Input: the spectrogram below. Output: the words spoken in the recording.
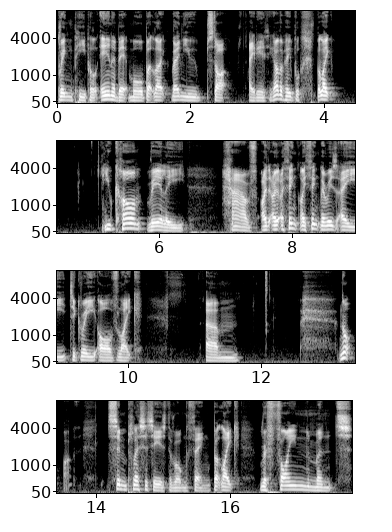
bring people in a bit more. But like then you start alienating other people. But like you can't really have. I, I I think I think there is a degree of like, um, not simplicity is the wrong thing, but like refinement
